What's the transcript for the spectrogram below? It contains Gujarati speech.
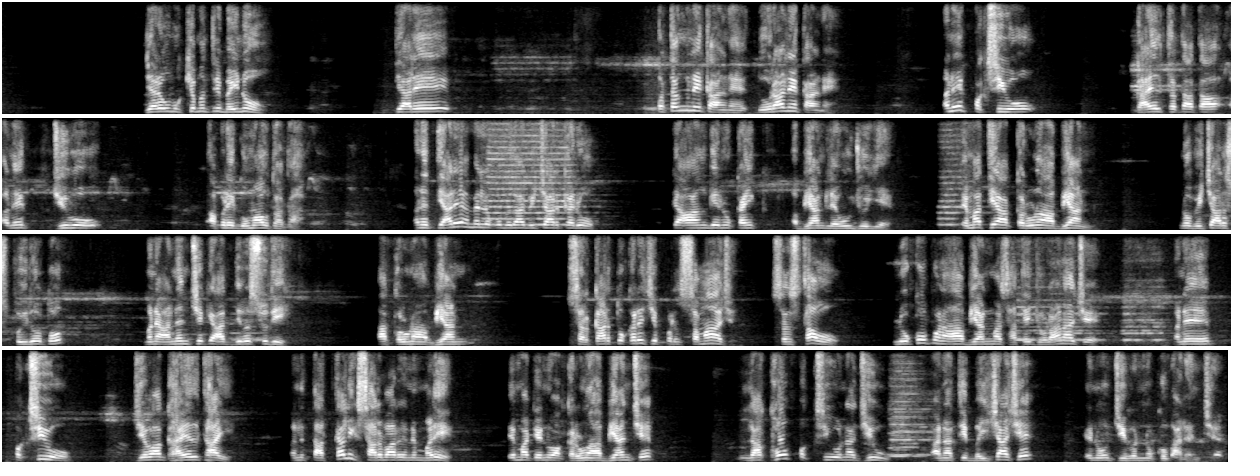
જ્યારે હું મુખ્યમંત્રી બન્યો, ત્યારે પતંગને કારણે, દોરાને કારણે અનેક પક્ષીઓ ઘાયલ થતા હતા, અનેક જીવો આપણે ગુમાવતા હતા. અને ત્યારે અમે લોકો બધા વિચાર કર્યો કે આ અંગેનું કંઈક અભિયાન લેવું જોઈએ. એમાંથી આ કરુણા અભિયાનનો વિચાર સ્ફૂર્યો હતો મને આનંદ છે કે આજ દિવસ સુધી આ કરુણા અભિયાન સરકાર તો કરે છે, પણ સમાજ, સંસ્થાઓ લોકો પણ આ અભિયાનમાં સાથે જોડાણા છે. અને પક્ષીઓ જેવા ઘાયલ થાય અને તાત્કાલિક સારવાર એને મળે એ માટેનું આ કરુણા અભિયાન છે. લાખો પક્ષીઓના જીવ આનાથી બચ્યા છે. એનો જીવનનો ખૂબ આનંદ છે.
